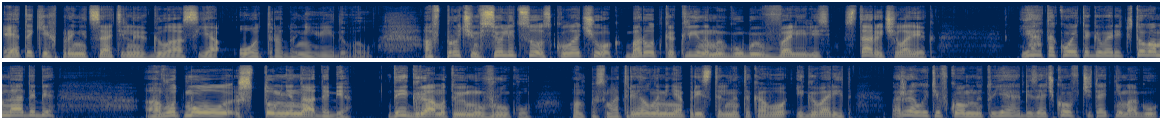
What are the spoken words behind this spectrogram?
Этаких проницательных глаз я отроду не видывал. А впрочем, все лицо с кулачок, бородка клином и губы ввалились. Старый человек. «Я такой-то, — говорит, — что вам надобе?» «А вот, мол, что мне надобе?» Да и грамоту ему в руку. Он посмотрел на меня пристально таково и говорит, «Пожалуйте в комнату, я без очков читать не могу».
